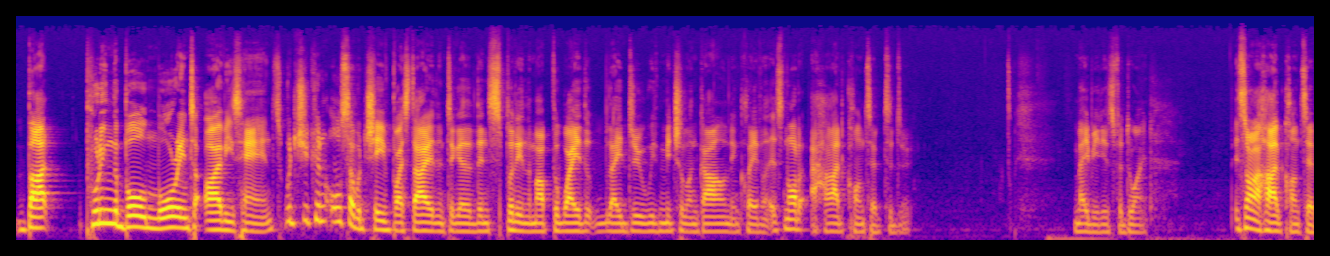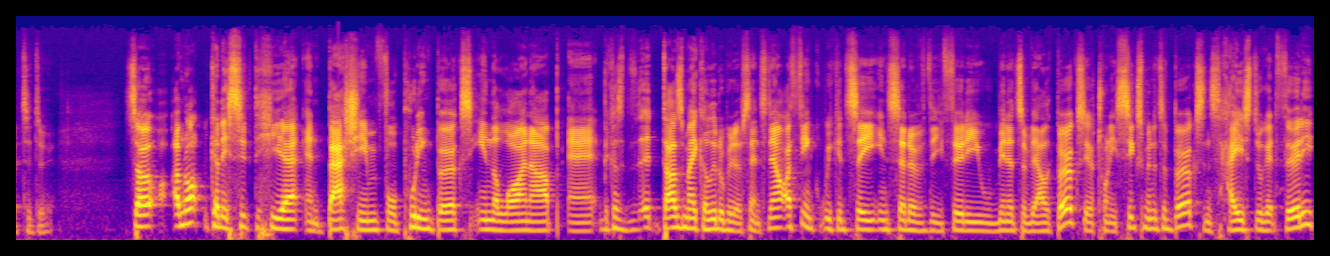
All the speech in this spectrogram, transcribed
But putting the ball more into Ivey's hands, which you can also achieve by starting them together, then splitting them up the way that they do with Mitchell and Garland in Cleveland, it's not a hard concept to do. Maybe it is for Dwane. It's not a hard concept to do. So I'm not going to sit here and bash him for putting Burks in the lineup, and because it does make a little bit of sense. Now I think we could see instead of the 30 minutes of Alec Burks, you have 26 minutes of Burks, and Hayes still get 30,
